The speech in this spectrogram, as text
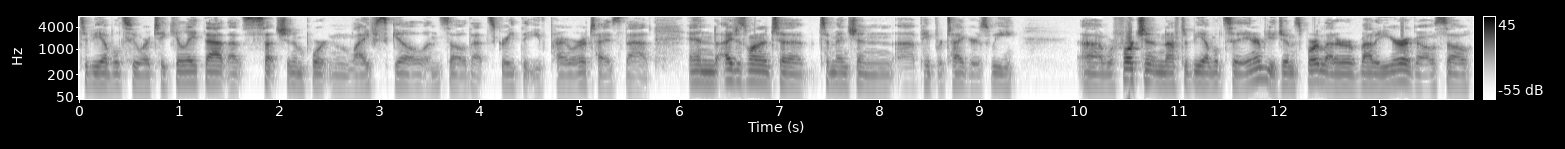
to be able to articulate that. That's such an important life skill, and so that's great that you've prioritized that. And I just wanted to to mention uh, Paper Tigers. We uh, were fortunate enough to be able to interview Jim Sporleder about a year ago, so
